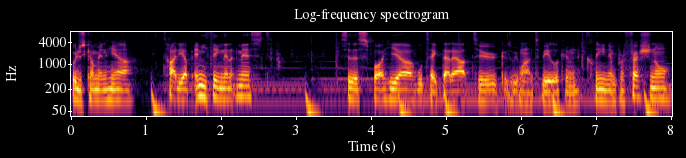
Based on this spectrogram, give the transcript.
We'll just come in here, tidy up anything that it missed. So this spot here, we'll take that out too, because we want it to be looking clean and professional.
